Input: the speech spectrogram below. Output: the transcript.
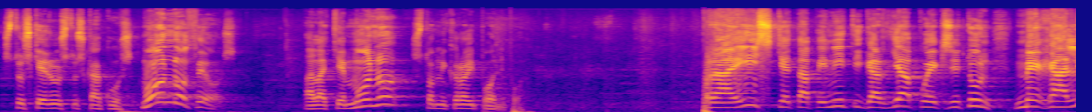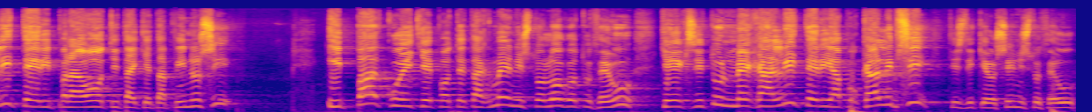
στους καιρούς τους κακούς. Μόνο ο Θεός. Αλλά και μόνο στο μικρό υπόλοιπο. Πραείς και ταπεινή την καρδιά που εξητούν μεγαλύτερη πραότητα και ταπείνωση υπάκουοι και υποτεταγμένοι στο Λόγο του Θεού και εξητούν μεγαλύτερη αποκάλυψη της δικαιοσύνης του Θεού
